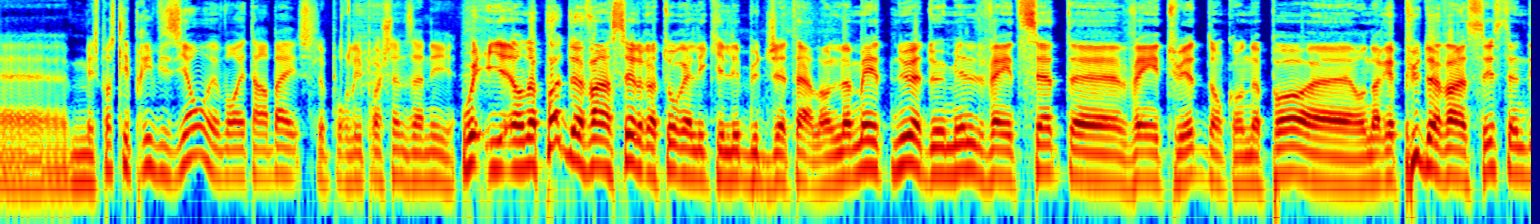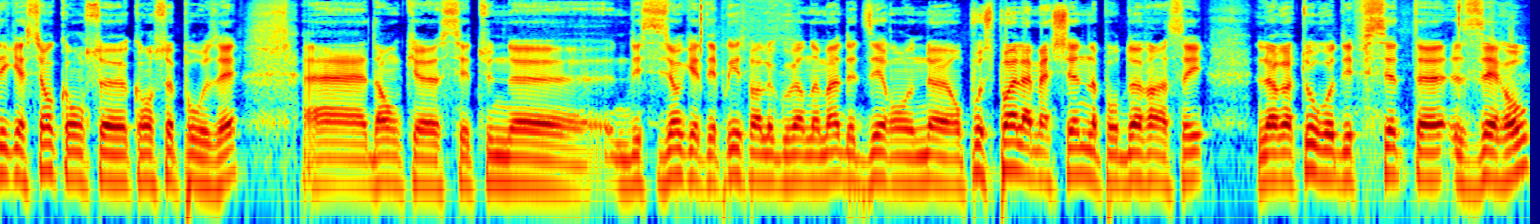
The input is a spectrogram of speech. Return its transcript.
Euh, mais je pense que les prévisions vont être en baisse pour les prochaines années. Oui, on n'a pas devancé le retour à l'équilibre budgétaire. On l'a maintenu à 2027-28, euh, donc on n'a pas, euh, on aurait pu devancer. C'était une des questions qu'on se qu'on se posait. donc c'est une, une, décision qui a été prise par le gouvernement de dire on ne on pousse pas la machine pour devancer le retour au déficit zéro.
